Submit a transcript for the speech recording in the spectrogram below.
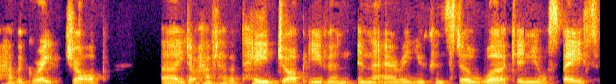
have a great job uh, you don't have to have a paid job even in the area. You can still work in your space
